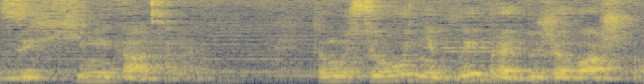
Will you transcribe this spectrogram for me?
з хімікатами. Тому сьогодні вибрати дуже важко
